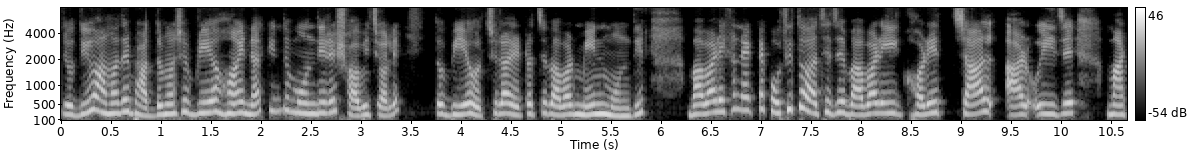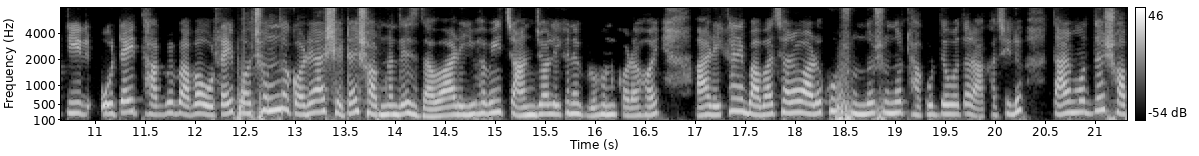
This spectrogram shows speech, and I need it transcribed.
যদিও আমাদের ভাদ্র মাসে বিয়ে হয় না, কিন্তু মন্দিরে সবই চলে। তো বিয়ে হচ্ছিল আর এটা হচ্ছে বাবার মেন মন্দির। বাবার এখানে একটা কথিত আছে যে বাবার এই ঘরের চাল আর ওই যে মাটির ওটাই থাকবে, বাবা ওটাই পছন্দ করে আর সেটাই স্বপ্নাদেশ দেওয়া। আর এইভাবেই চান জল এখানে গ্রহণ করা হয়। আর এখানে বাবা ছাড়াও আরও খুব সুন্দর সুন্দর ঠাকুর দেবতা রাখা ছিল। তার মধ্যে সব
